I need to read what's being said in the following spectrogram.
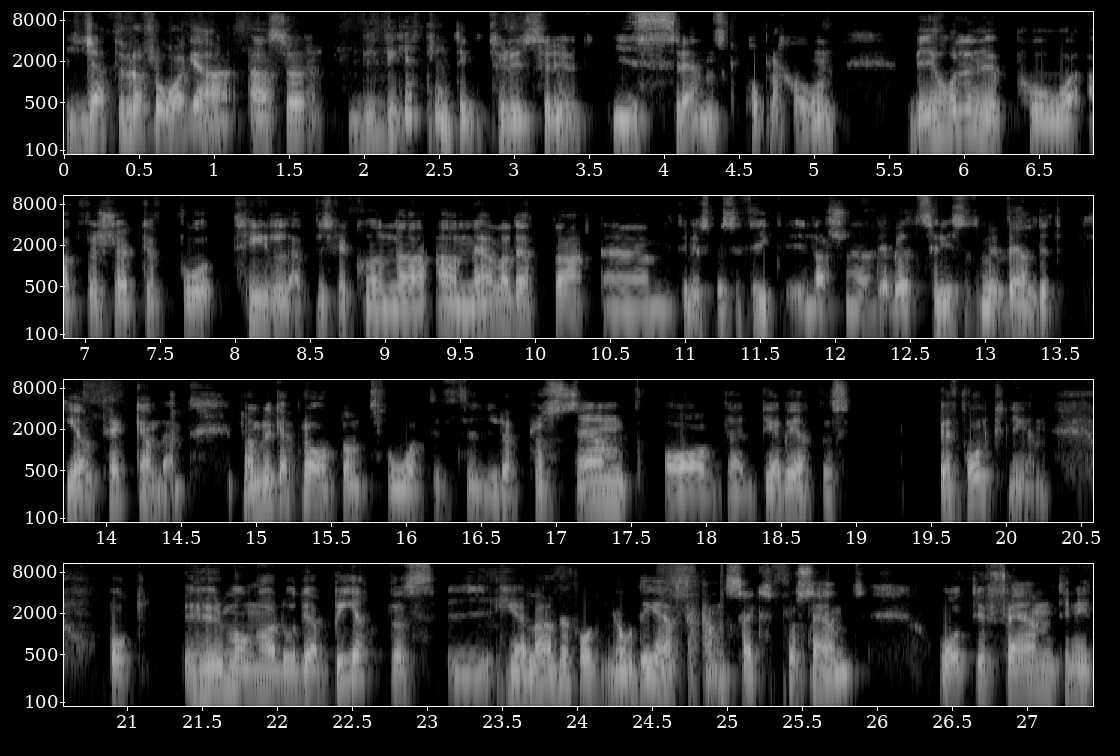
Jättebra fråga. Alltså, vi vet ju inte hur det ser ut i svensk population. Vi håller nu på att försöka få till att vi ska kunna anmäla detta eh, lite mer specifikt i nationella diabetesregistret som är väldigt heltäckande. Man brukar prata om 2-4 procent av diabetesbefolkningen. Och hur många har då diabetes i hela befolkningen? Jo, det är 5-6 procent. 85-90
